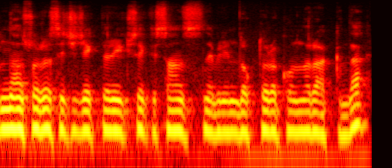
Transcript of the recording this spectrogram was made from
bundan sonra seçecekleri yüksek lisans, ne bileyim doktora konuları hakkında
